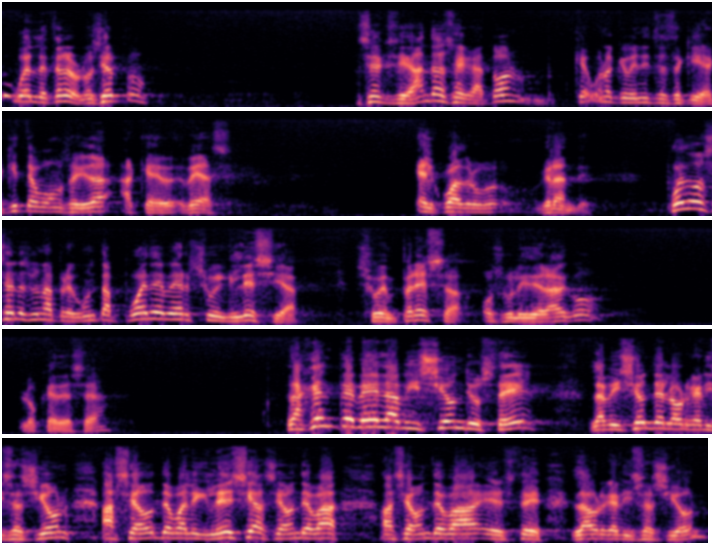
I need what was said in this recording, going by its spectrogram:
Un buen letrero, ¿no es cierto? O sea que si andas gatón, qué bueno que viniste hasta aquí. Aquí te vamos a ayudar a que veas el cuadro grande. ¿Puedo hacerles una pregunta? ¿Puede ver su iglesia, su empresa o su liderazgo lo que desea? La gente ve la visión de usted, la visión de la organización, hacia dónde va la iglesia, hacia dónde va, hacia dónde va este, la organización.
